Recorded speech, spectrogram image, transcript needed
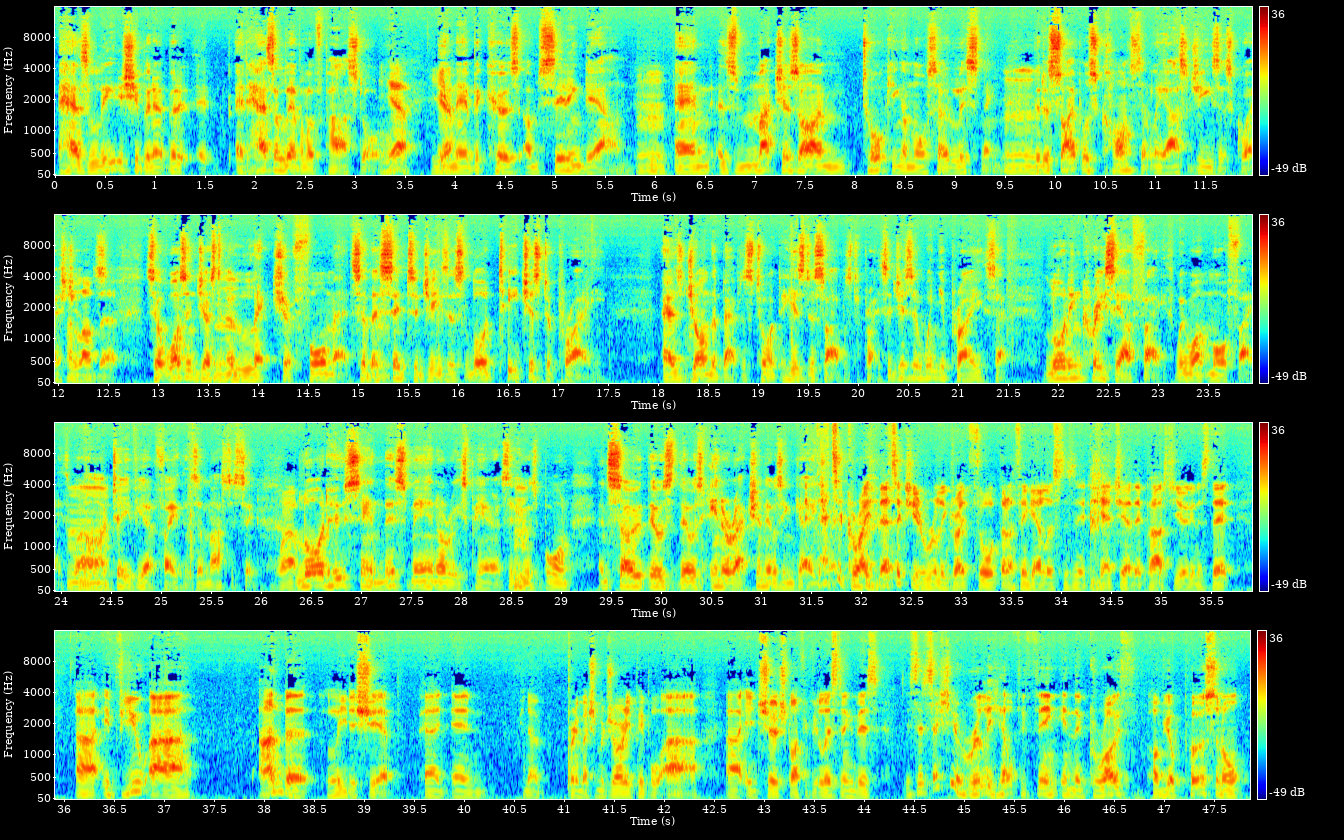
has leadership in it, but it, it, it has a level of pastoral Yeah, yeah. in there because I'm sitting down, Mm. and as much as I'm talking, I'm also listening. Mm. The disciples constantly asked Jesus questions. I love that. Mm. So it wasn't just a lecture format. So they said to Jesus, "Lord, teach us to pray." As John the Baptist taught his disciples to pray. So Jesus, when you pray, say, Lord, increase our faith. We want more faith. Well, I tell you, if you have faith as a mustard seed. Mm. Wow. Lord, who sinned, this man or his parents, that he was born? And so there was there was interaction, there was engagement. That's a great. That's actually a really great thought that I think our listeners need to catch out there, Pastor Jurgen. Is that uh, if you are under leadership, and, and you know pretty much a majority of people are uh, in church life, if you're listening to this, is that it's actually a really healthy thing in the growth of your personal,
